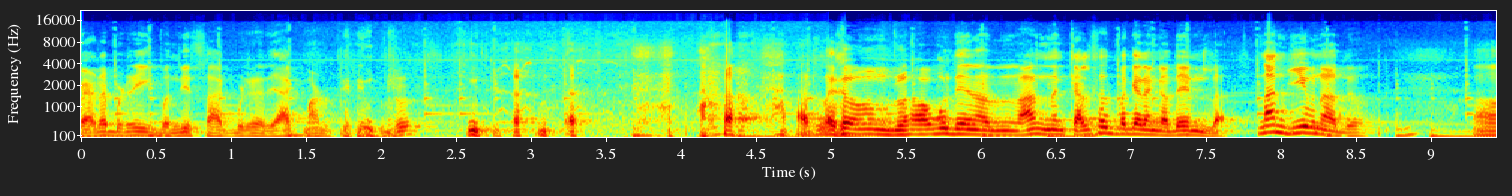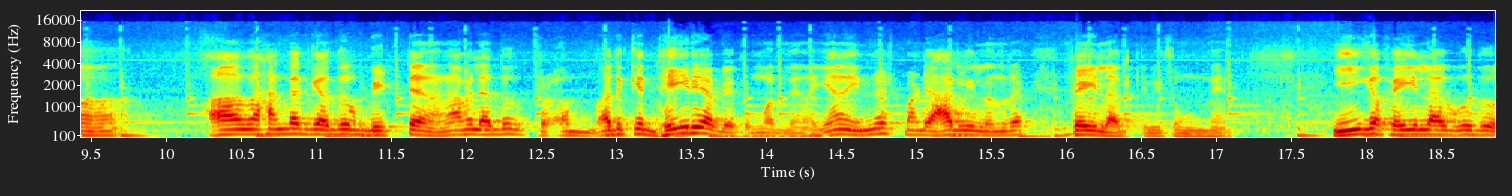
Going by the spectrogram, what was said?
ಬೇಡ ಬಿಡ್ರಿ, ಈಗ ಬಂದಿದ್ದು ಸಾಕು ಬಿಡ್ರಿ, ಅದು ಯಾಕೆ ಮಾಡ್ತೀನಿ ಅಂದರು. ಅದ್ಲಾಗ ಆಗುದೇನೋ, ನಾನು ನನ್ನ ಕೆಲಸದ ಬಗ್ಗೆ ನಂಗೆ ಅದೇನಿಲ್ಲ. ನನ್ನ ಜೀವನ ಅದು. ಹಾಗಾಗಿ ಅದು ಬಿಟ್ಟೆ ನಾನು. ಆಮೇಲೆ ಅದು ಅದಕ್ಕೆ ಧೈರ್ಯ ಬೇಕು ಮೊದಲೇ. ಏನೋ, ಇನ್ವೆಸ್ಟ್ ಮಾಡಿ ಆಗಲಿಲ್ಲ ಅಂದರೆ ಫೇಲ್ ಆಗ್ತೀವಿ ಸುಮ್ಮನೆ ಈಗ ಫೇಲ್ ಆಗೋದು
